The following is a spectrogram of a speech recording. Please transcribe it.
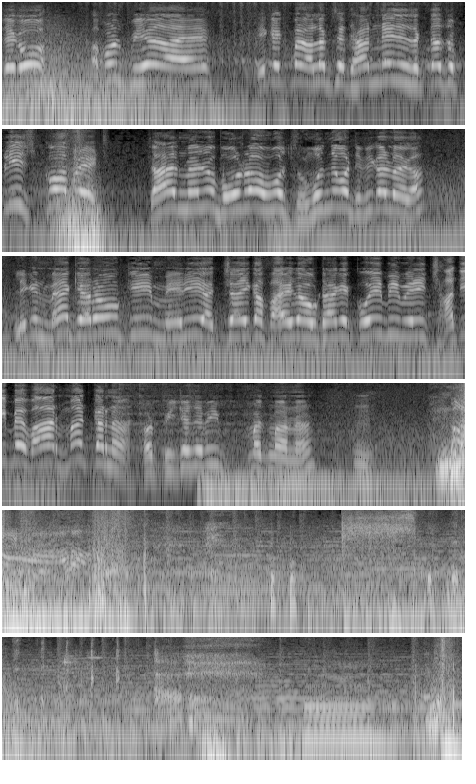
देखो, अपन पिया आए एक एक पर अलग से ध्यान नहीं दे सकता तो प्लीज़ कोऑपरेट शायद मैं जो बोल रहा हूँ वो समझने को डिफ़िकल्ट होएगा लेकिन मैं कह रहा हूँ कि मेरी अच्छाई का फ़ायदा उठा के कोई भी मेरी छाती पे वार मत करना और पीछे से भी मत मारना।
